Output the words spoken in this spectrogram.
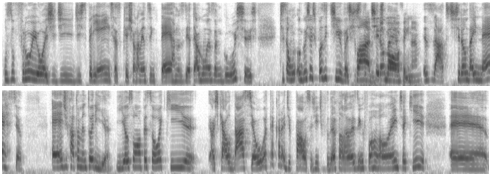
usufrui hoje de, de experiências, questionamentos internos e até algumas angústias, que são angústias positivas, que claro, te tiram te movem, da, né? Exato, te tiram da inércia, é de fato a mentoria. E eu sou uma pessoa que acho que a audácia, ou até cara de pau, se a gente puder falar mais informalmente aqui, é,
